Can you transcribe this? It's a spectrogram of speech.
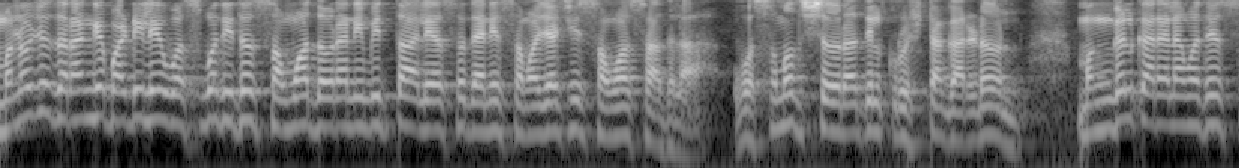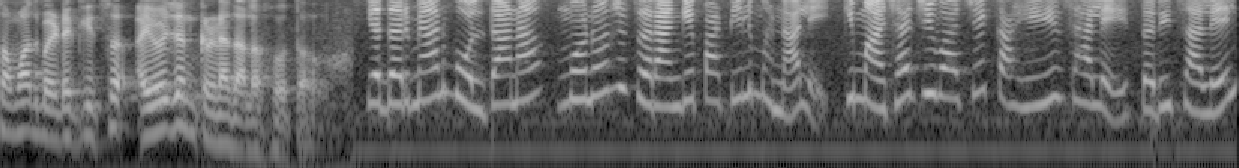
मनोज जरांगे पाटील हे वसमत इथं संवाद दौऱ्यानिमित्त आले असता. त्यांनी समाजाशी संवाद साधला. वसमत शहरातील कृष्णा गार्डन मंगल कार्यालयामध्ये संवाद बैठकीचं आयोजन करण्यात आलं होतं. या दरम्यान बोलताना मनोज जरांगे पाटील म्हणाले की माझ्या जीवाचे काहीही झाले तरी चालेल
